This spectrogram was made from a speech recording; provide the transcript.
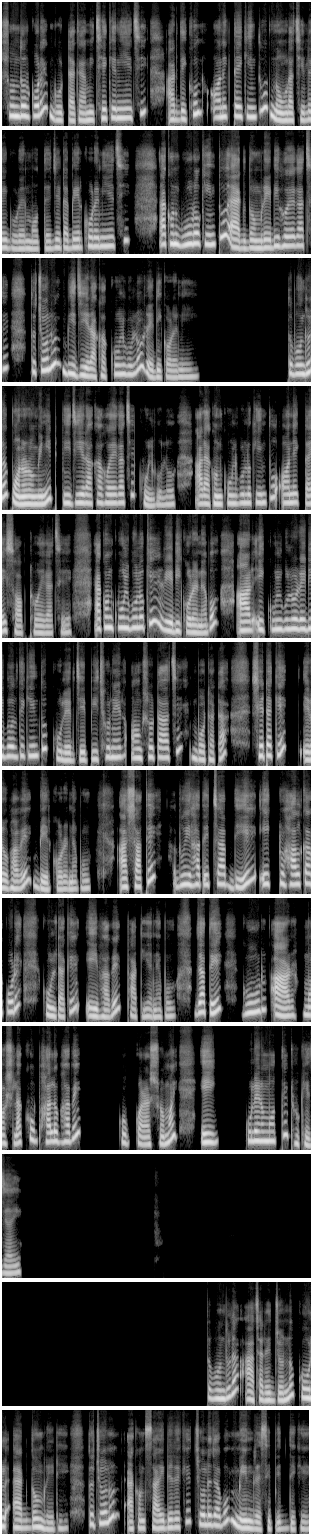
সুন্দর করে গুড়টাকে আমি ছেঁকে নিয়েছি। আর দেখুন, অনেকটাই কিন্তু নোংরা ছিল এই গুড়ের মধ্যে যেটা বের করে নিয়েছি। এখন গুঁড়ো কিন্তু একদম রেডি হয়ে গেছে। তো চলুন ভিজিয়ে রাখা কুলগুলো রেডি করে নিই। তো বন্ধুরা পনেরো মিনিট ভিজিয়ে রাখা হয়ে গেছে কুলগুলো। আর এখন কুলগুলো কিন্তু অনেকটাই সফট হয়ে গেছে। এখন কুলগুলোকে রেডি করে নেব। আর এই কুলগুলো রেডি বলতে কিন্তু কুলের যে পিছনের অংশটা আছে, বোটাটা, সেটাকে এরোভাবে বের করে নেব। আর সাথে দুই হাতের চাপ দিয়ে একটু হালকা করে কুলটাকে এইভাবে ফাটিয়ে নেব। যাতে গুড় আর মশলা খুব ভালোভাবে কুক করার সময় এই কুলের মধ্যে ঢুকে যায়। তো বন্ধুরা আচারের জন্য কুল একদম রেডি তো চলুন এখন সাইডে রেখে চলে যাব মেন রেসিপির দিকে।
